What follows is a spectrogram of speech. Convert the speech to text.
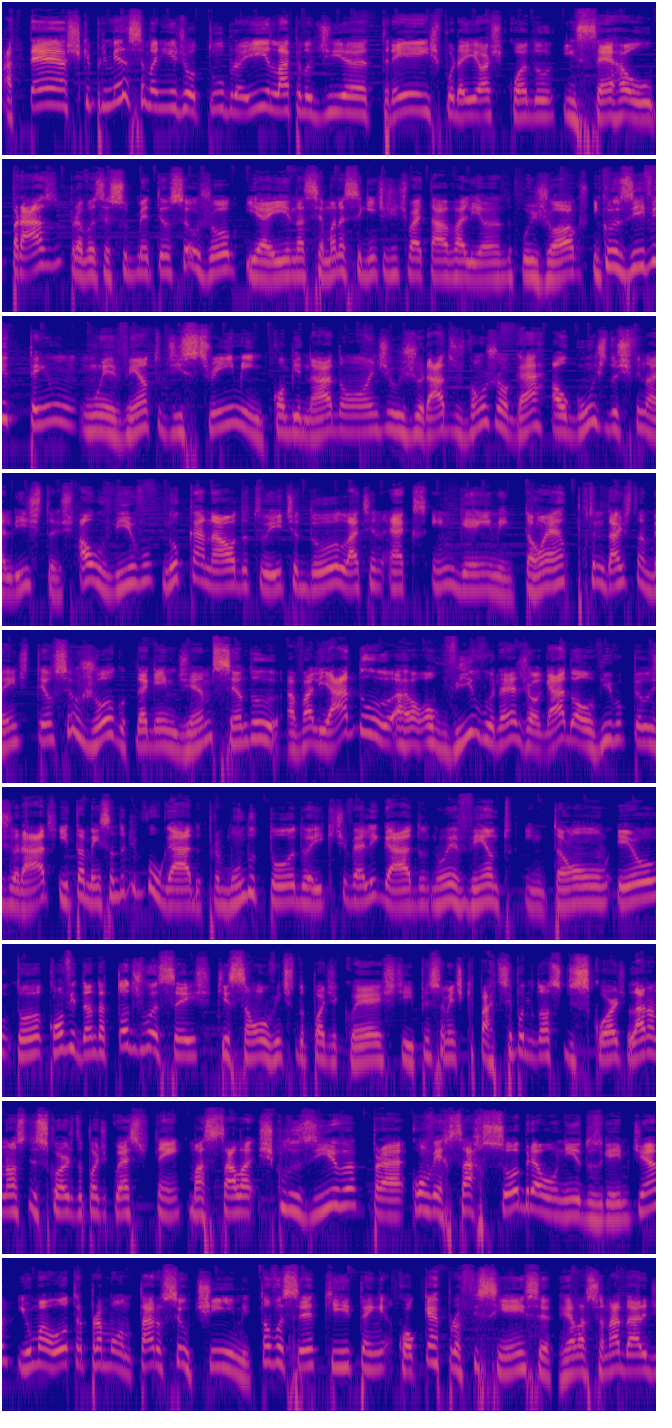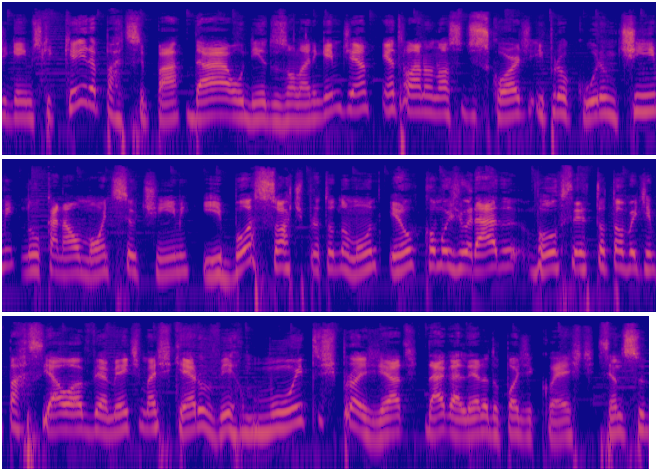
até, acho que primeira semaninha de outubro aí, lá pelo dia 3, por aí, eu acho, quando encerra o prazo pra você submeter o seu jogo. E aí, na semana seguinte, a gente vai estar avaliando os jogos. Inclusive, tem um, um evento de streaming combinado onde os jurados vão jogar alguns dos finalistas ao vivo no canal do Twitch do Latinx in Gaming. Então é a oportunidade também de ter o seu jogo da Game Jam sendo avaliado ao vivo, né? Jogado ao vivo pelos jurados e também sendo divulgado para o mundo todo aí que estiver ligado no evento. Então Então eu tô convidando a todos vocês que são ouvintes do podcast e principalmente que participam do nosso Discord. Lá no nosso Discord do podcast tem uma sala exclusiva para conversar sobre a Unidos Game Jam e uma outra para montar o seu time. Então você que tem qualquer proficiência relacionada à área de games que queira participar da Unidos Online Game Jam, entra lá no nosso Discord e procura um time no canal Monte Seu Time. E boa sorte para todo mundo. Eu, como jurado, vou ser totalmente imparcial, obviamente, mas quero ver muitos projetos da galera do podcast sendo submetidos.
